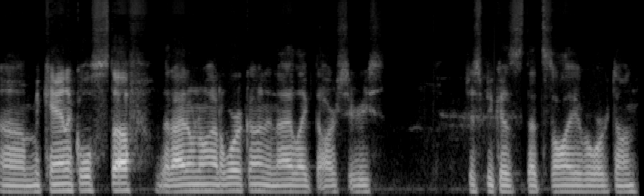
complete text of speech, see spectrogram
um, mechanical stuff that I don't know how to work on, and I like the R series, just because that's all I ever worked on.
